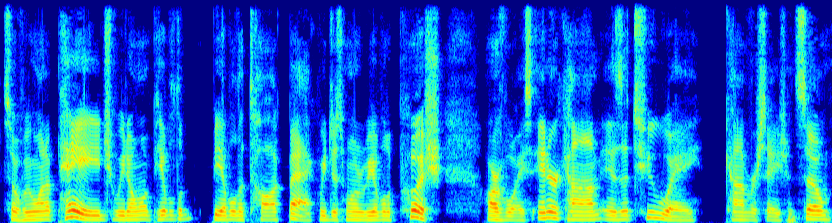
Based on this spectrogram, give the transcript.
So if we want to page, we don't want people to be able to talk back. We just want to be able to push our voice. Intercom is a two-way conversation. So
